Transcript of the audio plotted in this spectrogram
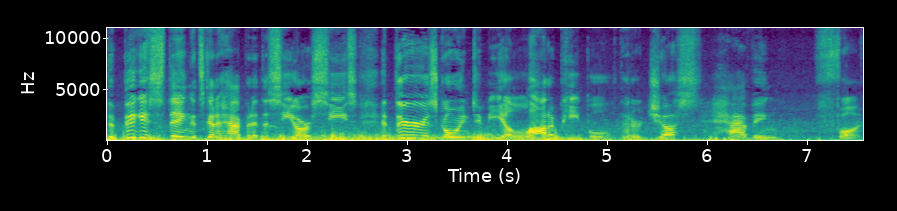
The biggest thing that's going to happen at the CRCs, that there is going to be a lot of people that are just having fun.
